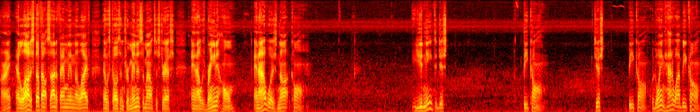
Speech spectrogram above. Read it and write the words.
All right. Had a lot of stuff outside of family in my life that was causing tremendous amounts of stress, and I was bringing it home, and I was not calm. You need to just be calm. Just be calm. Well, Dwayne, how do I be calm?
